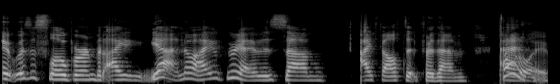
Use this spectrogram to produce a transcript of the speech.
It was a slow burn, but I yeah, no, I agree. I was um I felt it for them. and- Totally.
